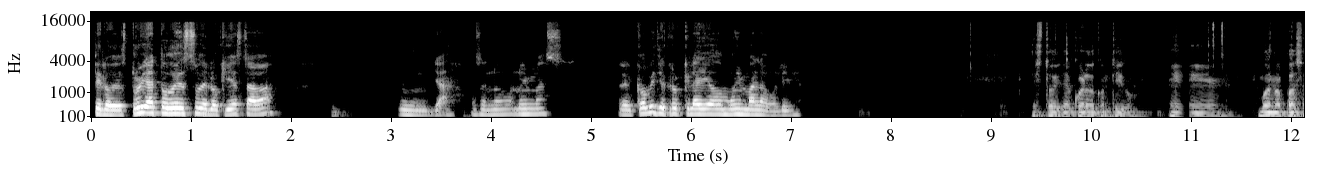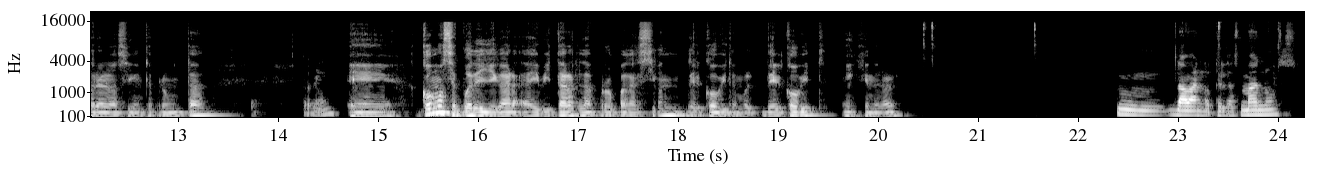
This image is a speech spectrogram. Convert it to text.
te lo destruya todo eso de lo que ya estaba, mm, ya, o sea, no, no hay más. El COVID yo creo que le ha llegado muy mal a Bolivia. Estoy de acuerdo contigo. Eh, bueno, pasaré a la siguiente pregunta. ¿Está bien? Eh, ¿cómo se puede llegar a evitar la propagación del COVID, en del COVID en general? Mm, lavándote las manos,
